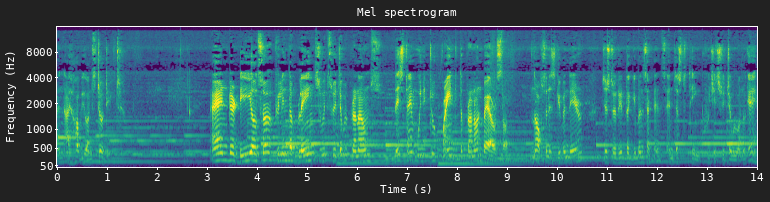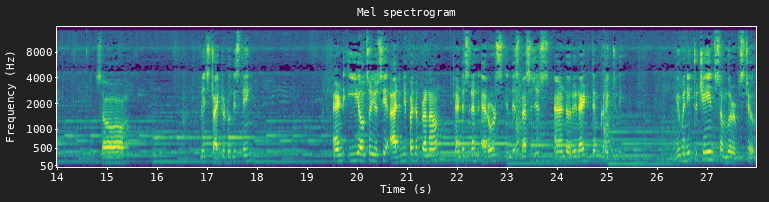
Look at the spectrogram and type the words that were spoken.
and I hope you understood it. And D also fill in the blanks with suitable pronouns. This time we need to find the pronoun by ourselves. No option is given there. Just read the given sentence and just think which is suitable one okay? So please try to do this thing and E also you see identify the pronoun antecedent errors in these passages and rewrite them correctly. You may need to change some verbs too.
